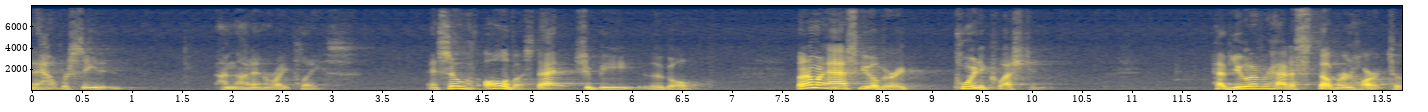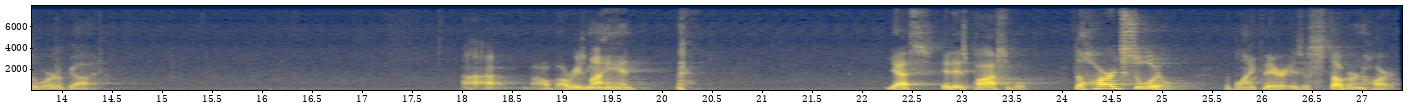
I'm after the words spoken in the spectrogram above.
and to help her see that I'm not in the right place. And so, with all of us, that should be the goal. But I'm going to ask you a very pointed question Have you ever had a stubborn heart to the Word of God? Uh, I'll, I'll raise my hand. Yes, it is possible. The hard soil, the blank there, is a stubborn heart.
